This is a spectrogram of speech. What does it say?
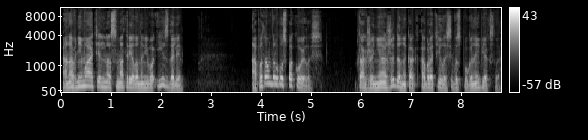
Она внимательно смотрела на него издали, а потом вдруг успокоилась, так же неожиданно, как обратилась в испуганное бегство.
